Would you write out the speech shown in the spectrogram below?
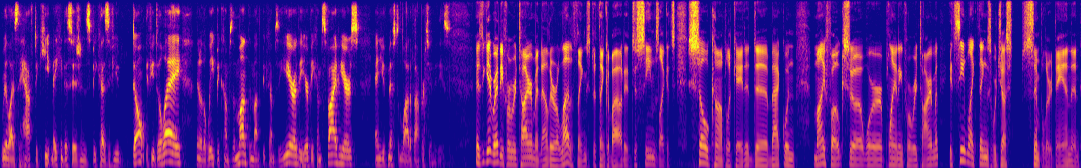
realize they have to keep making decisions because if you don't, if you delay, you know, the week becomes a month, the month becomes a year, the year becomes five years, and you've missed a lot of opportunities. As you get ready for retirement, now there are a lot of things to think about. It just seems like it's so complicated. Uh, back when my folks uh, were planning for retirement, it seemed like things were just simpler, Dan. And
